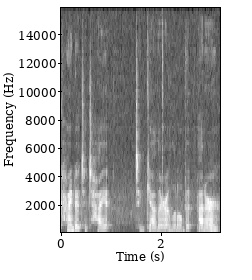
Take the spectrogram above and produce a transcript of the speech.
kind of to tie it together a little bit better.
